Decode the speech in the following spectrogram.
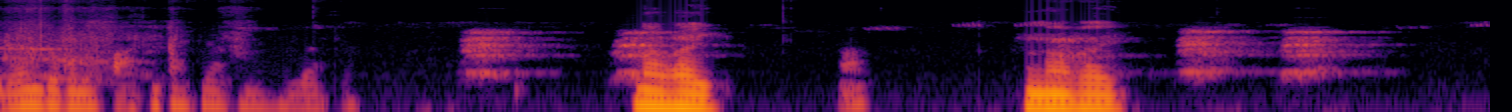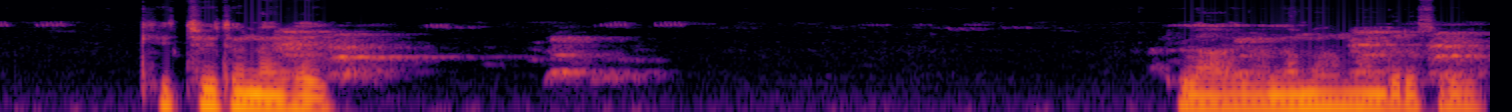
দেখেন তো কোনো পাখি টাখি আছে না ভাই। হ্যাঁ? না ভাই। কিচ্ছুই তো নাই ভাই। লা ইলাহা মুহাম্মাদুর রাসূলুল্লাহ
